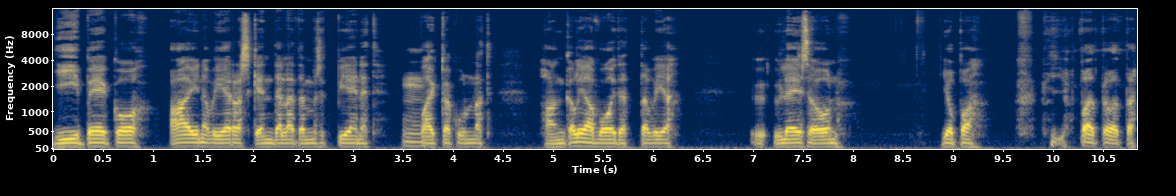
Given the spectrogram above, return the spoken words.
JPK, aina vieraskentällä tämmöiset pienet mm. paikkakunnat, hankalia voitettavia. Y- yleisö on jopa, jopa tuota,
